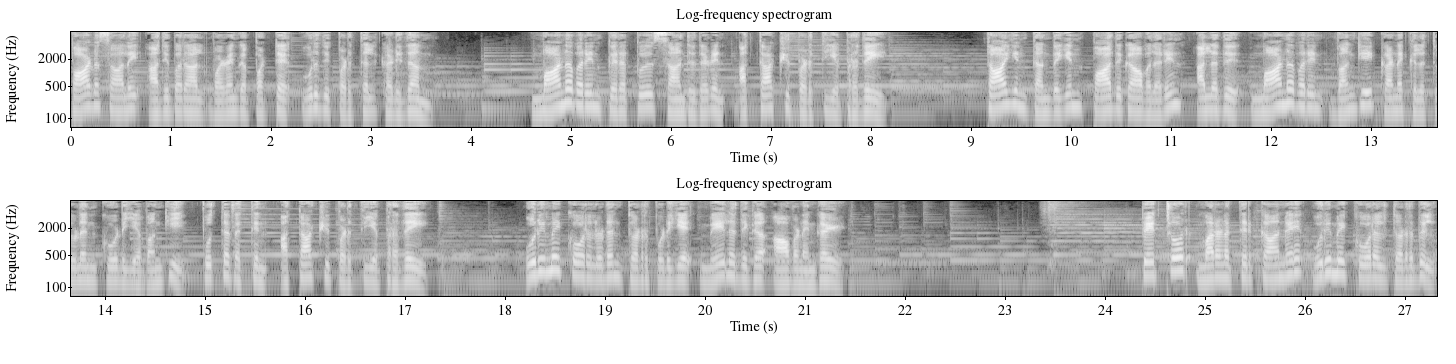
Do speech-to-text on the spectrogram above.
பாடசாலை அதிபரால் வழங்கப்பட்ட உறுதிப்படுத்தல் கடிதம். மாணவரின் பிறப்பு சான்றிதழின் அத்தாட்சிப்படுத்திய பிரதி. தாயின் தந்தையின் பாதுகாவலரின் அல்லது மாணவரின் வங்கி கணக்கிலத்துடன் கூடிய வங்கி புத்தகத்தின் அத்தாட்சிப்படுத்திய பிரதி உரிமைக்கோரலுடன் தொடர்புடைய மேலதிக ஆவணங்கள். பெற்றோர் மரணத்திற்கான உரிமைக்கோரல் தொடர்பில்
